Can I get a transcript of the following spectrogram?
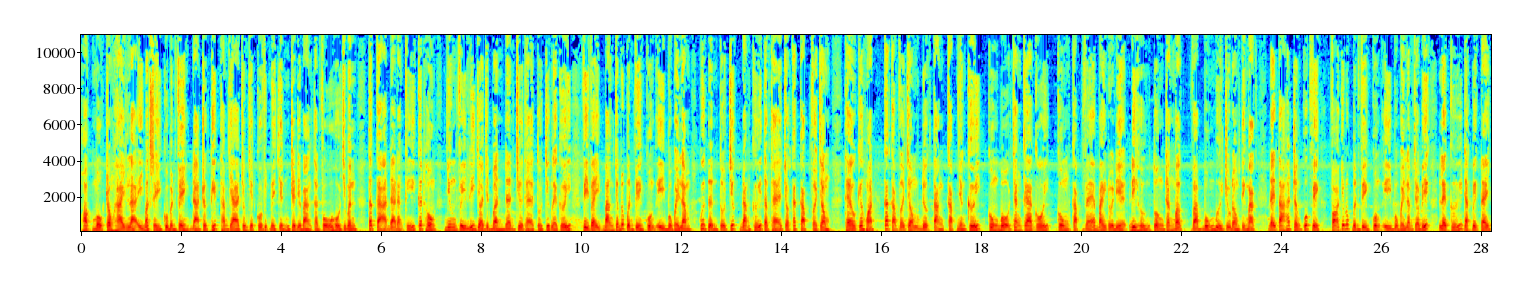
hoặc một trong hai là y bác sĩ của bệnh viện đã trực tiếp tham gia chống dịch Covid-19 trên địa bàn thành phố Hồ Chí Minh. Tất cả đã đăng ký kết hôn nhưng vì lý do dịch bệnh nên chưa thể tổ chức lễ cưới. Vì vậy, ban giám đốc bệnh viện Quân y 175 quyết định tổ chức đám cưới tập thể cho các cặp vợ chồng. Theo kế hoạch, các cặp vợ chồng được tặng cặp nhẫn cưới cùng bộ chăn ga gối, cùng cặp vé bay nội địa đi hưởng tuần trăng mật và 40 triệu đồng tiền mặt. Đại tá Trần Quốc Việt, Phó Giám đốc Bệnh viện Quân y 175 cho biết, lễ cưới đặc biệt này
